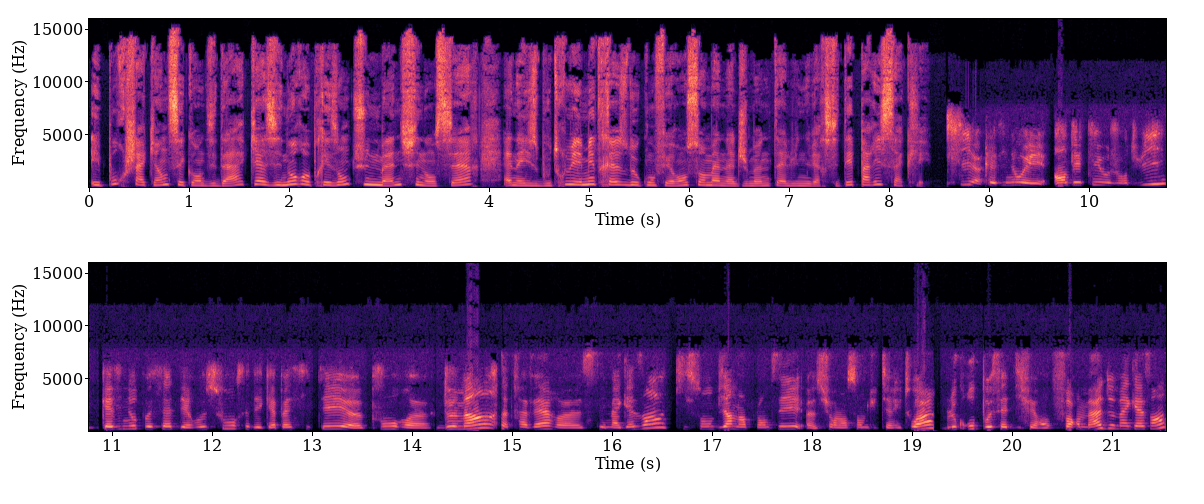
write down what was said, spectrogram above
Et pour chacun de ces candidats, Casino représente une manne financière. Anaïs Boutru est maîtresse de conférences en management à l'université Paris-Saclay. Si euh, Casino est endetté aujourd'hui, Casino possède des ressources et des capacités euh, pour euh, demain à travers ses magasins qui sont bien implantés sur l'ensemble du territoire. Le groupe possède différents formats de magasins,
